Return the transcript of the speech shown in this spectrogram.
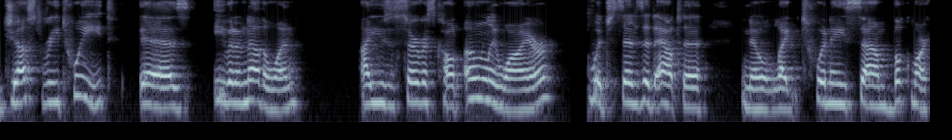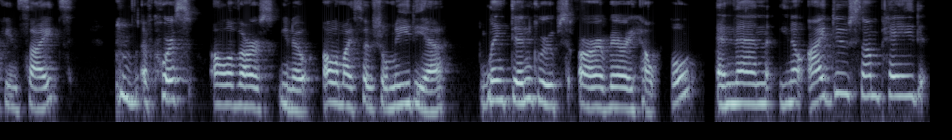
JustRetweet is even another one. I use a service called OnlyWire, which sends it out to you know like twenty some bookmarking sites. of course, all of our you know all of my social media, LinkedIn groups are very helpful. And then you know I do some paid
